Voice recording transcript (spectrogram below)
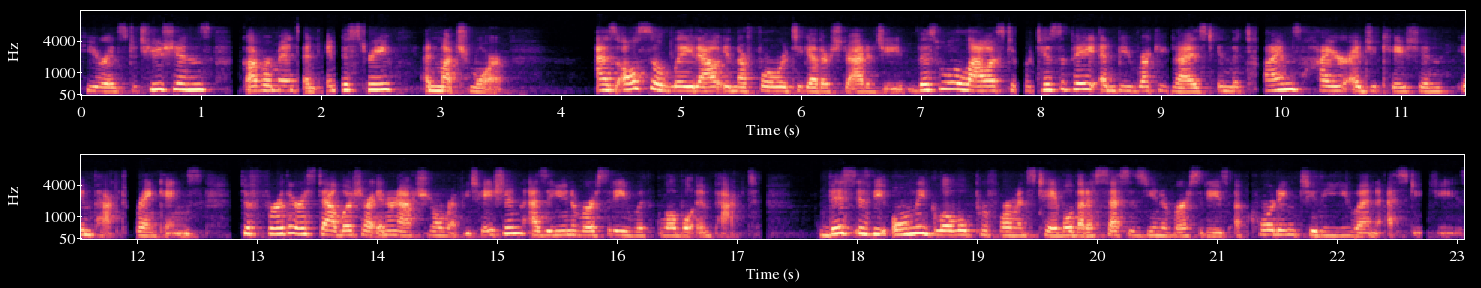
peer institutions, government and industry, and much more. As also laid out in our Forward Together strategy, this will allow us to participate and be recognized in the Times Higher Education Impact Rankings to further establish our international reputation as a university with global impact. This is the only global performance table that assesses universities according to the UN SDGs.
